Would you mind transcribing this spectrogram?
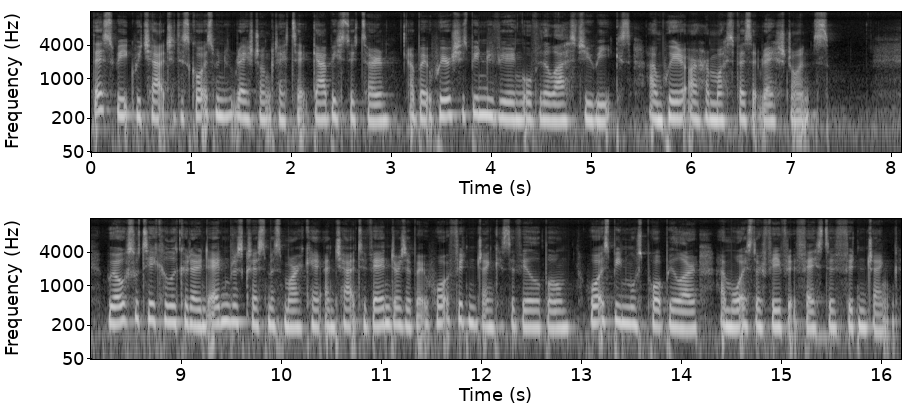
This week, we chat to the Scotsman restaurant critic Gabby Soutar about where she's been reviewing over the last few weeks and where are her must visit restaurants. We also take a look around Edinburgh's Christmas market and chat to vendors about what food and drink is available, what has been most popular, and what is their favourite festive food and drink.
